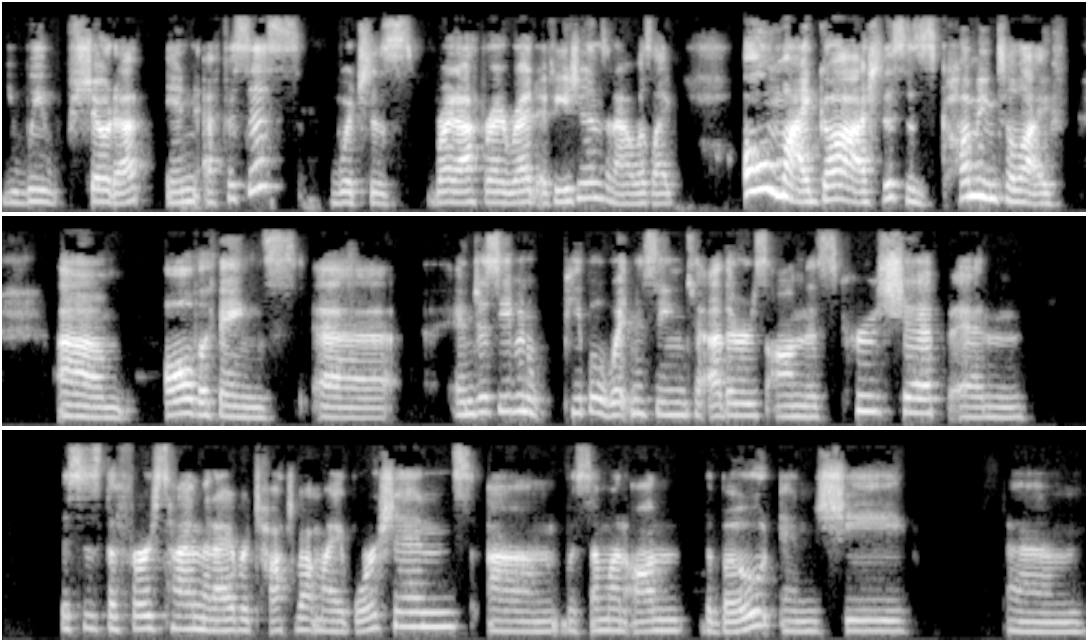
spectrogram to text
we showed up in Ephesus, which is right after I read Ephesians, and I was like, "Oh my gosh, this is coming to life!" Um, all the things, uh, and just even people witnessing to others on this cruise ship, and this is the first time that I ever talked about my abortions um, with someone on the boat, and she um,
